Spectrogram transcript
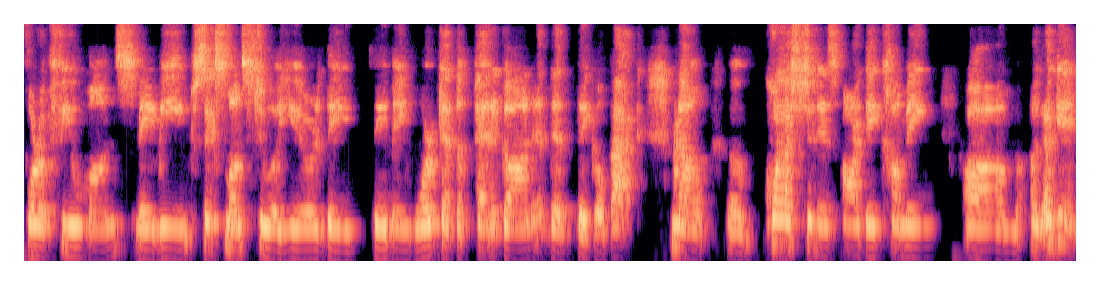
for a few months, maybe six months to a year. They they may work at the Pentagon and then they go back. Now, the question is, are they coming? Um, again,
